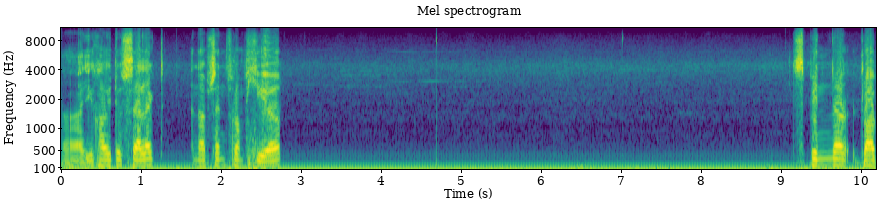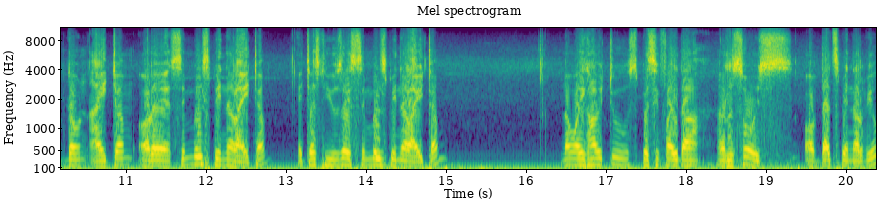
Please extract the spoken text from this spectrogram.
uh, you have to select an option from here spinner drop down item or a simple spinner item. I just use a simple spinner item. Now I have to specify the resource of that spinner view.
